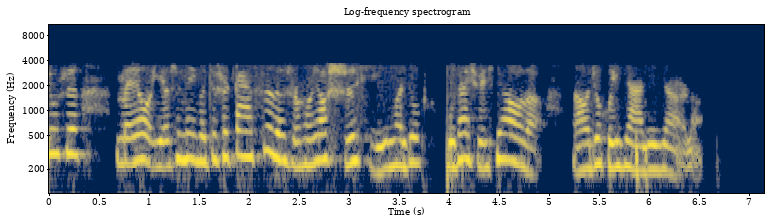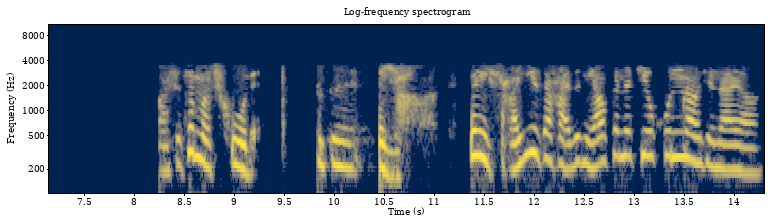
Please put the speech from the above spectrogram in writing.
就是没有，也是那个，就是大四的时候要实习嘛，就不在学校了，然后就回家这边了。啊，是这么处的。对。哎呀，那你啥意思，孩子？你要跟他结婚呢？现在呀？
